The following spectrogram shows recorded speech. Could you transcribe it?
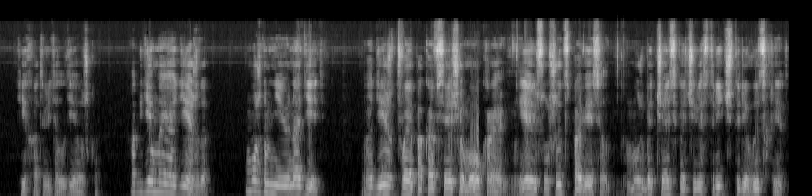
– тихо ответила девушка. «А где моя одежда? Можно мне ее надеть?» Одежда твоя пока вся еще мокрая. Я ее сушиться повесил. Может быть, часика через 3-4 высохнет.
